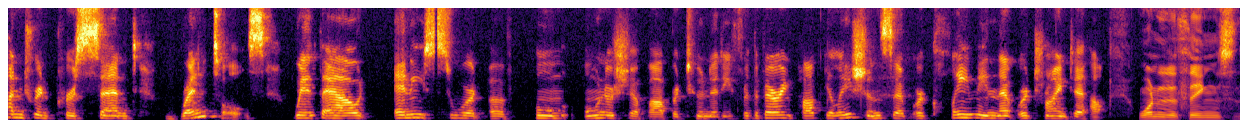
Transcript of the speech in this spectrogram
100% rentals without any sort of home ownership opportunity for the very populations that we're claiming that we're trying to help. One of the things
